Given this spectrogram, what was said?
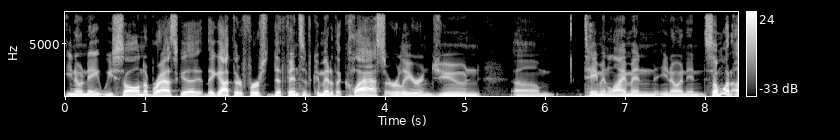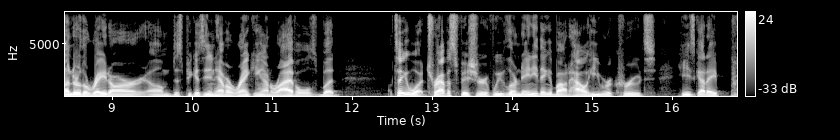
you know, Nate, we saw Nebraska. They got their first defensive commit of the class earlier in June. Um, Tamon Lynum, you know, and, and somewhat under the radar um, just because he didn't have a ranking on rivals. But I'll tell you what, Travis Fisher, if we've learned anything about how he recruits, he's got a p-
